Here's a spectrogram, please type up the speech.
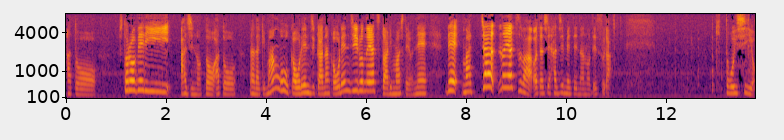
あと、ストロベリー味のと、あと、なんだっけ、マンゴーかオレンジか、なんかオレンジ色のやつとありましたよね。で、抹茶のやつは私初めてなのですが、きっと美味しいよ。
